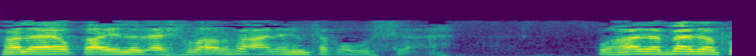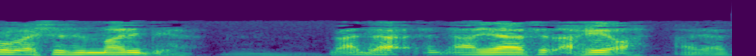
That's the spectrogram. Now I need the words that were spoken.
فلا يبقى إلا الأشرار فعليهم تقوم الساعة. وهذا بعد طلوع الشمس من مغربها بعد الآيات الأخيرة آيات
